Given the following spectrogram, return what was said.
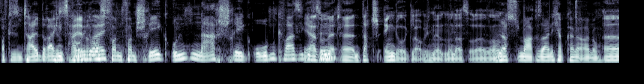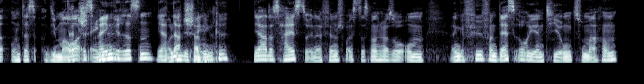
Auf diesen Teilbereich des Korridors von, von schräg unten nach schräg oben quasi ja, so eine gefilmt. äh, Dutch Angle, glaube ich, nennt man das oder so. das mag sein, ich habe keine Ahnung. Äh, und das, die Mauer Dutch ist Angle? eingerissen. Ja, Dutch Holländischer Angle. Winkel. Ja, das heißt so. In der Filmsprache ist das manchmal so, um ein Gefühl von Desorientierung zu machen,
